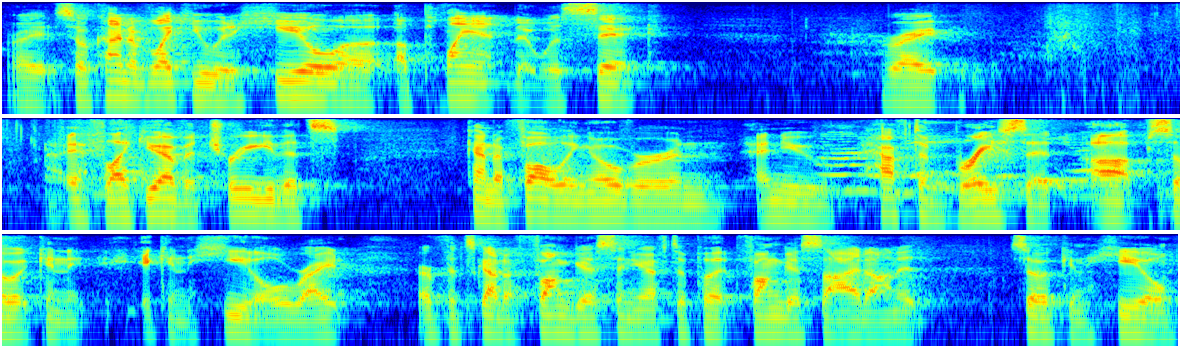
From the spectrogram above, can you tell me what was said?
Right? So, kind of like you would heal a, a plant that was sick, right? If, like, you have a tree that's kind of falling over and, and you have to brace it up so it can it can heal, right? Or if it's got a fungus and you have to put fungicide on it so it can heal.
